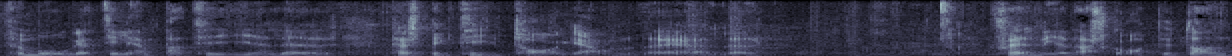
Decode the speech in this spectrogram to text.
förmåga till empati eller perspektivtagande eller självledarskap utan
